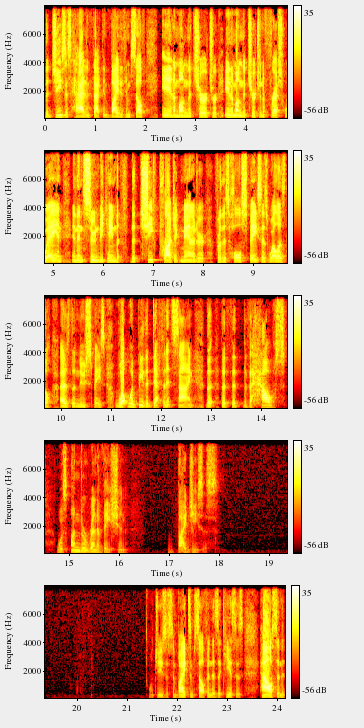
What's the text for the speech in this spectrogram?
that Jesus had, in fact, invited himself in among the church or in among the church in a fresh way and, and then soon became the, the chief project manager for this whole space as well as the, as the new space? What would be the definite sign that, that, that, that the house was under renovation by Jesus? Well, Jesus invites himself into Zacchaeus' house, and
